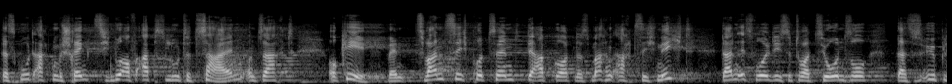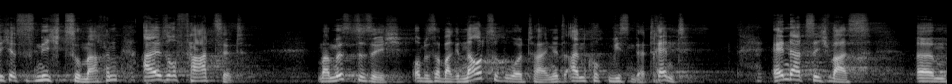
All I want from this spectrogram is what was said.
das Gutachten beschränkt sich nur auf absolute Zahlen und sagt, okay, wenn 20 Prozent der Abgeordneten es machen, 80 nicht, dann ist wohl die Situation so, dass es üblich ist, es nicht zu machen. Also Fazit. Man müsste sich, um es aber genau zu beurteilen, jetzt angucken, wie ist denn der Trend? Ändert sich was? Ähm,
